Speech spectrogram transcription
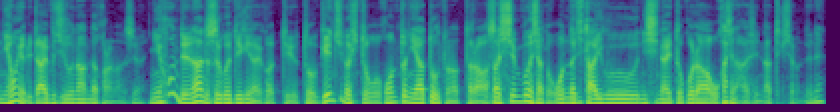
日本よりだいぶ柔軟だからなんですよ。日本でなんでそれができないかっていうと、現地の人を本当に雇うとなったら、朝日新聞社と同じ待遇にしないと、これはおかしな話になってきちゃうんでね。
